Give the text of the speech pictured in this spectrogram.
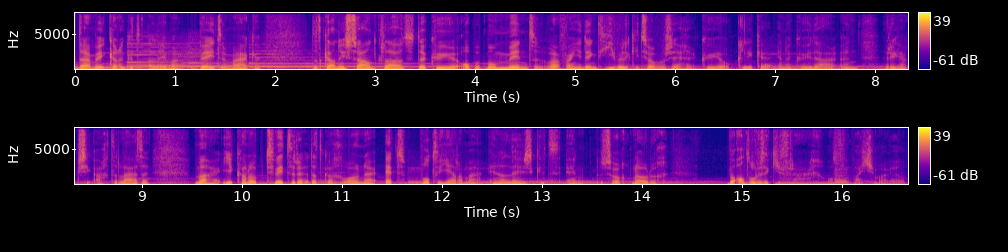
Daarmee kan ik het alleen maar beter maken. Dat kan in Soundcloud. Daar kun je op het moment waarvan je denkt, hier wil ik iets over zeggen, kun je op klikken en dan kun je daar een reactie achterlaten. Maar je kan ook twitteren. Dat kan gewoon naar @bottejellema en dan lees ik het en zo nodig beantwoord ik je vraag of wat je maar wil.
